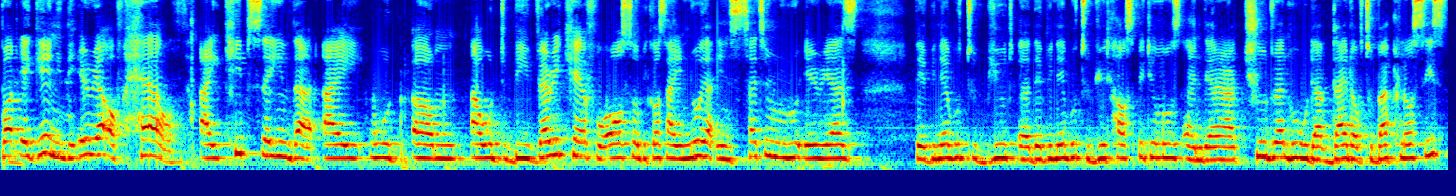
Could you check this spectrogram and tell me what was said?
But again, in the area of health, I keep saying that I would um, I would be very careful also because I know that in certain rural areas. They've been able to build. Uh, they've been able to build hospitals, and there are children who would have died of tuberculosis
